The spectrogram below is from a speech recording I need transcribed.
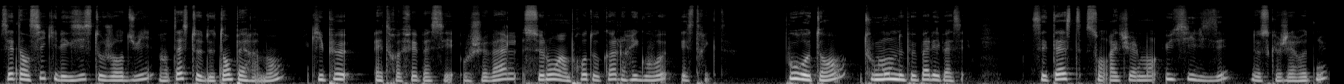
C'est ainsi qu'il existe aujourd'hui un test de tempérament qui peut être fait passer au cheval selon un protocole rigoureux et strict. Pour autant, tout le monde ne peut pas les passer. Ces tests sont actuellement utilisés, de ce que j'ai retenu,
